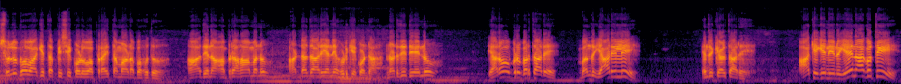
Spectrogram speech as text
ಸುಲಭವಾಗಿ ತಪ್ಪಿಸಿಕೊಳ್ಳುವ ಪ್ರಯತ್ನ ಮಾಡಬಹುದು. ಆ ದಿನ ಅಬ್ರಹಾಮನು ಅಡ್ಡದಾರಿಯನ್ನೇ ಹುಡುಕಿಕೊಂಡ. ನಡೆದಿದ್ದೇನು ಯಾರೋ ಒಬ್ರು ಬರ್ತಾರೆ. ಬಂದು ಯಾರಿಲ್ಲಿ? ಎಂದು ಕೇಳ್ತಾರೆ. ಆಕೆಗೆ ನೀನು ಏನಾಗುತ್ತಿ?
